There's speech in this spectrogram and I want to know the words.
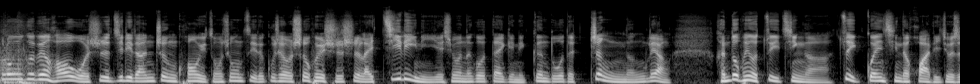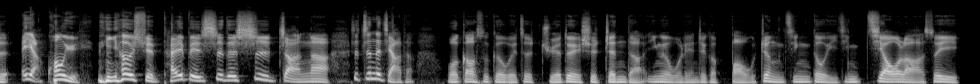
Hello，各位朋友好，我是激励达人郑匡宇，总是用自己的故事和社会时事来激励你，也希望能够带给你更多的正能量。很多朋友最近啊，最关心的话题就是，哎呀，匡宇，你要选台北市的市长啊，是真的假的？我告诉各位，这绝对是真的，因为我连这个保证金都已经交了，所以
